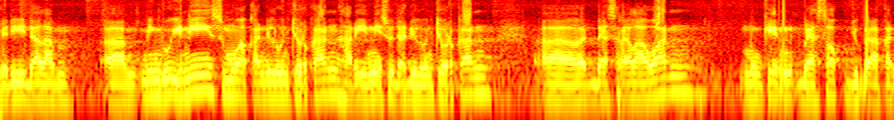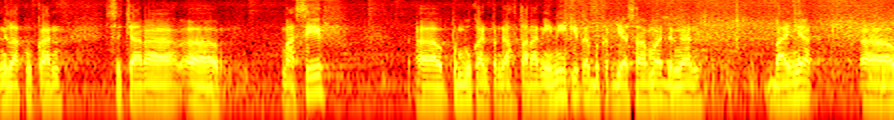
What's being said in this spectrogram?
Jadi dalam uh, minggu ini semua akan diluncurkan, hari ini sudah diluncurkan uh, des relawan, mungkin besok juga akan dilakukan secara uh, masif uh, pembukaan pendaftaran ini kita bekerja sama dengan banyak uh,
